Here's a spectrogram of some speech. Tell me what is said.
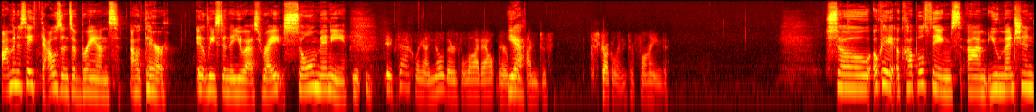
I'm going to say thousands of brands out there at least in the US, right? So many. Exactly. I know there's a lot out there, yeah. but I'm just struggling to find. So, okay, a couple things. Um, you mentioned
